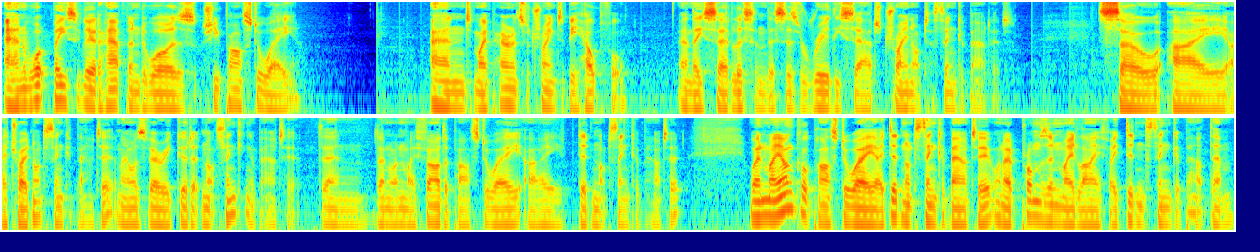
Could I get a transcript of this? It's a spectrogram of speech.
And what basically had happened was she passed away and my parents were trying to be helpful. And they said, listen, this is really sad. Try not to think about it. So I I tried not to think about it, and I was very good at not thinking about it. Then then when my father passed away, I did not think about it. When my uncle passed away, I did not think about it. When I had problems in my life, I didn't think about them.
